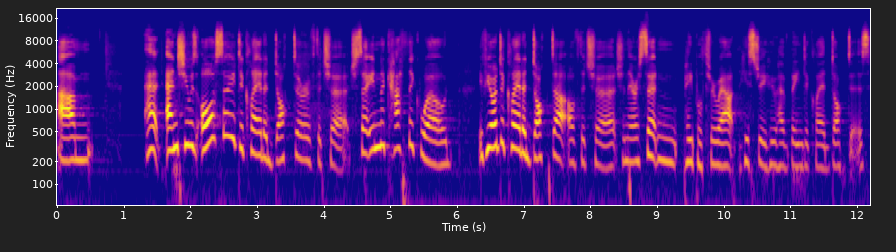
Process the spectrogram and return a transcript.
Um, and she was also declared a doctor of the church. So, in the Catholic world, if you're declared a doctor of the church, and there are certain people throughout history who have been declared doctors,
